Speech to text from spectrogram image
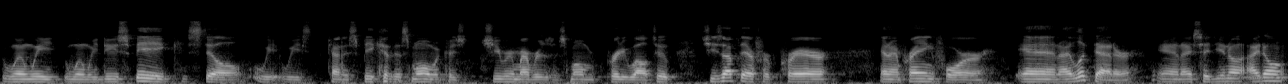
when we when we do speak still we, we kind of speak of this moment because she remembers this moment pretty well too she's up there for prayer and i'm praying for her and i looked at her and i said you know i don't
